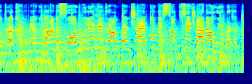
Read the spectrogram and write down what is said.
उत्तराखंड में अनुदान फॉर्मूले में ग्राम पंचायतों में सबसे ज़्यादा हुई बढ़त।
